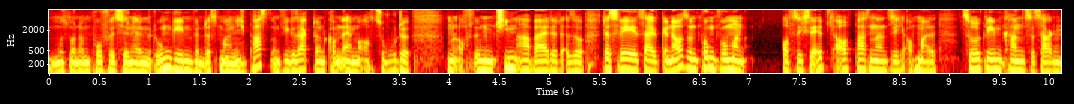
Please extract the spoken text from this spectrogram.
muss man dann professionell mit umgehen, wenn das mal nicht passt. Und wie gesagt, dann kommt einem auch zugute, wenn man oft in einem Team arbeitet. Also das wäre jetzt halt genau so ein Punkt, wo man auf sich selbst aufpassen und sich auch mal zurücknehmen kann, zu sagen,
